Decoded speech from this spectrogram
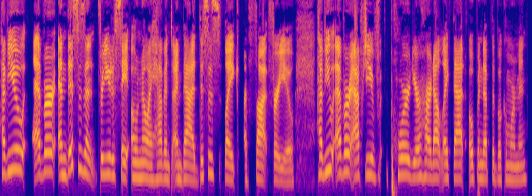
Have you ever, and this isn't for you to say, oh no, I haven't, I'm bad. This is like a thought for you. Have you ever, after you've poured your heart out like that, opened up the Book of Mormon?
